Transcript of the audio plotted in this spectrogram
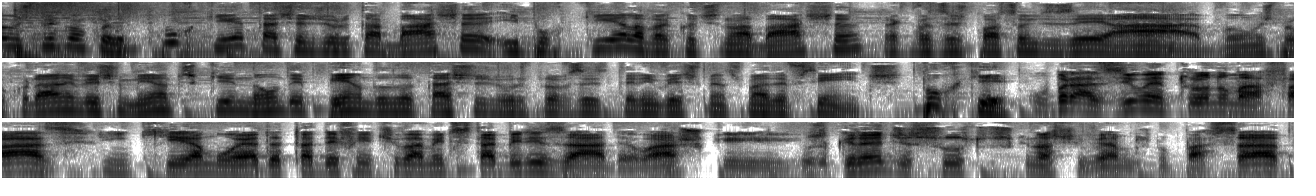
Então me explica uma coisa, por que a taxa de juros está baixa e por que ela vai continuar baixa, para que vocês possam dizer, ah, vamos procurar investimentos que não dependam da taxa de juros para vocês terem investimentos mais eficientes. Por quê? O Brasil entrou numa fase em que a moeda está definitivamente estabilizada. Eu acho que os grandes sustos que nós tivemos no passado,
